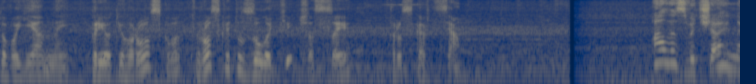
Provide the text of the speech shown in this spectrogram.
довоєнний період його розквіту золоті часи Трускавця. Але, звичайно,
